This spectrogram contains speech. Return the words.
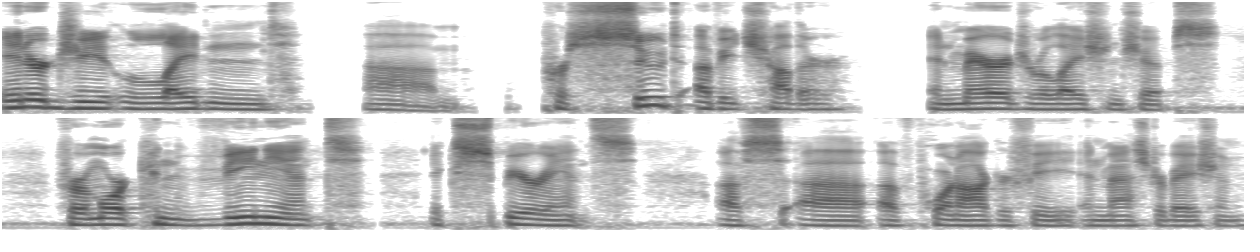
energy laden um, pursuit of each other in marriage relationships for a more convenient experience of, uh, of pornography and masturbation.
